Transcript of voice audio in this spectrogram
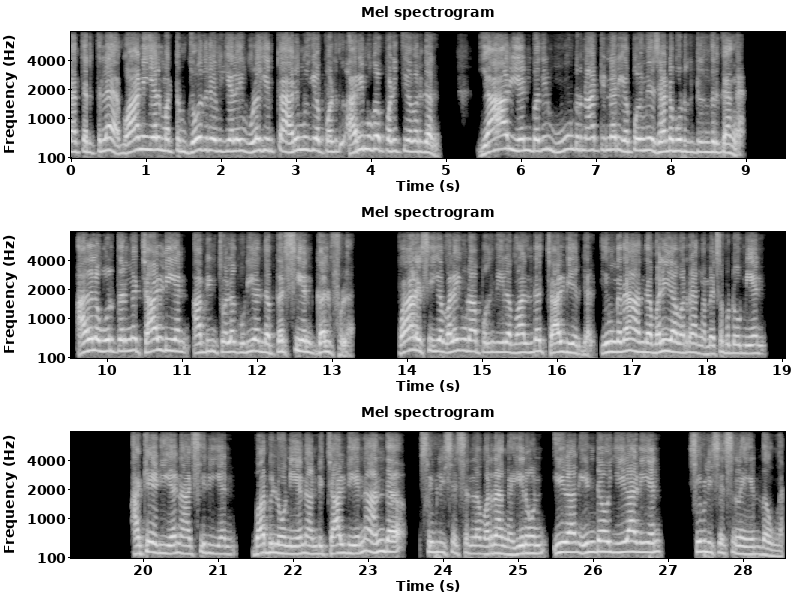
சாத்திரத்துல வானியல் மற்றும் ஜோதிடவியலை உலகிற்கு அறிமுகப்படு அறிமுகப்படுத்தியவர்கள் யார் என்பதில் மூன்று நாட்டினர் எப்பவுமே சண்டை போட்டுக்கிட்டு இருந்திருக்காங்க. அதுல ஒருத்தருங்க சால்டியன் அப்படின்னு சொல்லக்கூடிய அந்த பெர்சியன் கல்ஃப்ல. பாரசீக வளைகுடா பகுதியில வாழ்ந்த சால்டியர்கள். இவங்க தான் அந்த வழியா வர்றாங்க. Mesopotamian Akkadian Assyrian Babylonian and Chaldean அந்த சிவிலைசேஷன்ல வர்றாங்க. ஈரோன் ஈரான் இண்டோ ஈரானியன் சிவிலைசேஷன்ல இருந்தவங்க.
